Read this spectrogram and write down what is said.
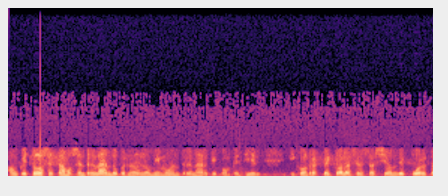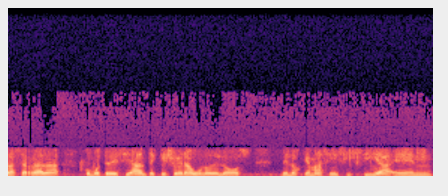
aunque todos estamos entrenando, pero no es lo mismo entrenar que competir y con respecto a la sensación de puerta cerrada, como te decía antes, que yo era uno de los, de los que más insistía en,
